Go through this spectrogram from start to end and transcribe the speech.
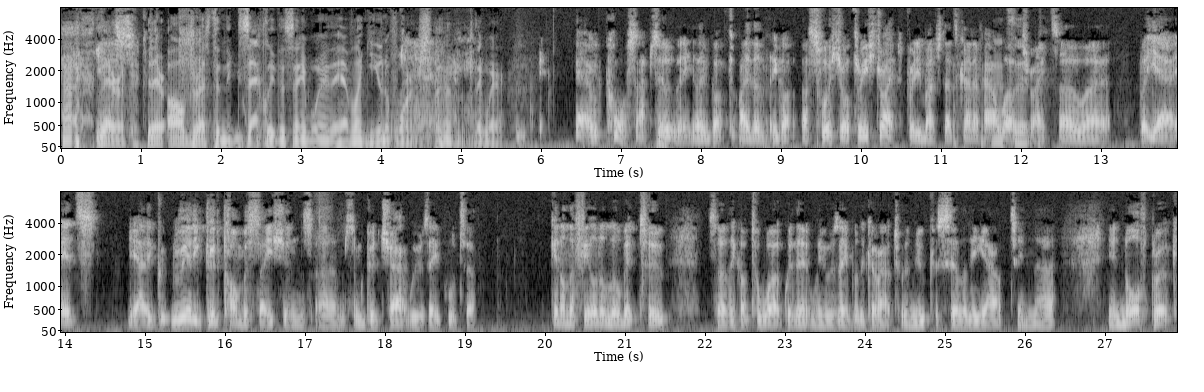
Uh, yes. They're they're all dressed in exactly the same way. They have like uniforms they wear. Yeah, of course, absolutely. Yeah. They've got either they got a swoosh or three stripes. Pretty much, that's kind of how it works, it. right? So, uh, but yeah, it's yeah, really good conversations, um, some good chat. We was able to get on the field a little bit too. So they got to work with it. We was able to go out to a new facility out in uh, in Northbrook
